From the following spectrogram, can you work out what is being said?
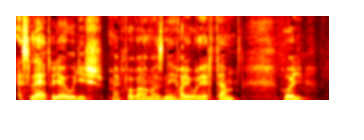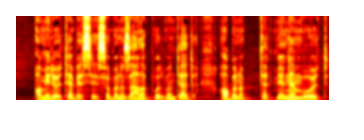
ezt lehet ugye úgy is megfogalmazni, ha jól értem, hogy amiről te beszélsz abban az állapotban, tehát abban a, tehát miért nem volt,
